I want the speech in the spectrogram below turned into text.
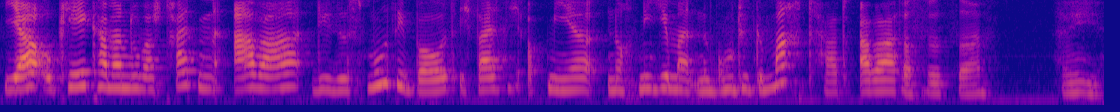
Ja, okay, kann man drüber streiten, aber diese Smoothie Bowls, ich weiß nicht, ob mir noch nie jemand eine gute gemacht hat, aber Das wird sein. hey,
